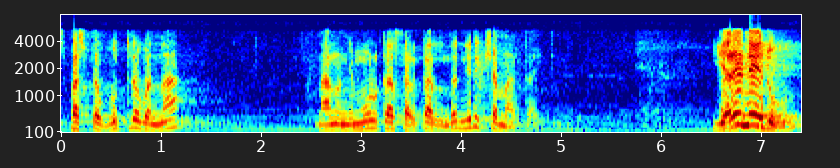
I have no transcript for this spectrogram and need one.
ಸ್ಪಷ್ಟ ಉತ್ತರವನ್ನ ನಾನು ನಿಮ್ಮ ಮೂಲಕ ಸರ್ಕಾರದಿಂದ ನಿರೀಕ್ಷೆ ಮಾಡ್ತಾ ಇದ್ದೀನಿ. ಎರಡನೇದು,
